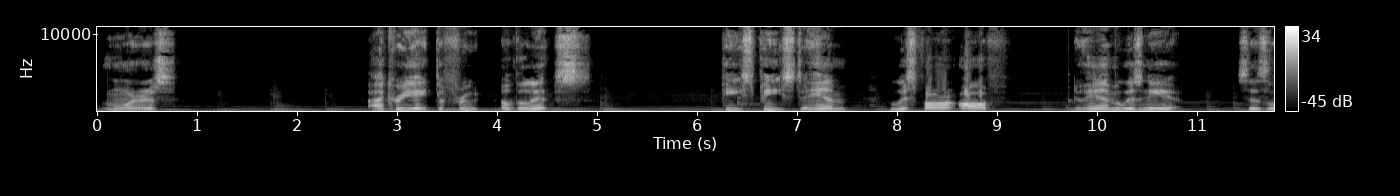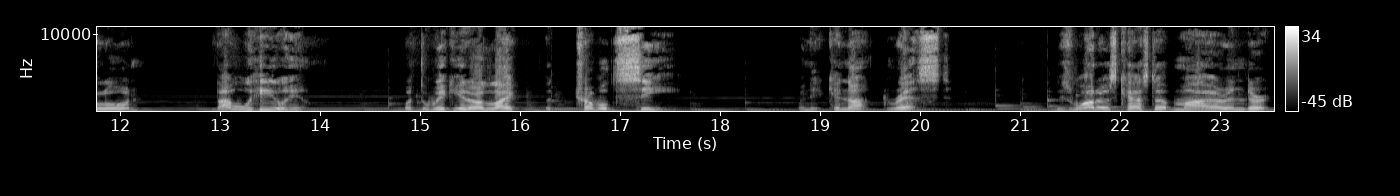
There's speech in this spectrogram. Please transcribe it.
mourners. I create the fruit of the lips. Peace, peace to him who is far off, to him who is near, says the Lord, and I will heal him. But the wicked are like the troubled sea, when it cannot rest, whose waters cast up mire and dirt.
